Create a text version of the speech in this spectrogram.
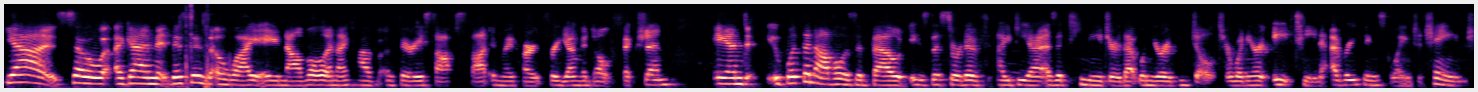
Yeah, so again, this is a YA novel, and I have a very soft spot in my heart for young adult fiction. And what the novel is about is the sort of idea as a teenager that when you're an adult or when you're 18, everything's going to change.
